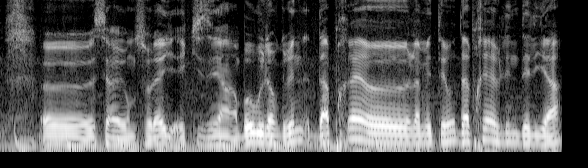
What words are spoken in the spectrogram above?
euh, ces rayons de soleil et qu'ils aient un beau Wheel of Green. D'après euh, la météo, d'après Evelyne Delia,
